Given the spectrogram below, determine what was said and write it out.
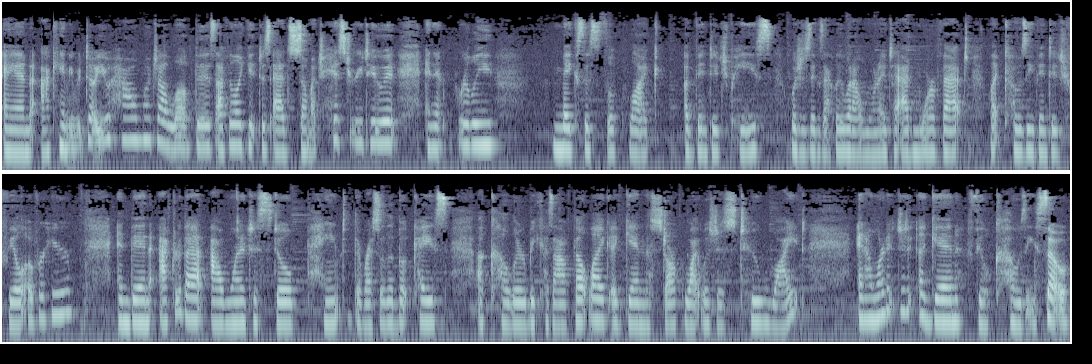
And I can't even tell you how much I love this. I feel like it just adds so much history to it and it really makes this look like a vintage piece which is exactly what I wanted to add more of that like cozy vintage feel over here. And then after that, I wanted to still paint the rest of the bookcase a color because I felt like, again, the stark white was just too white and I wanted it to, again, feel cozy. So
